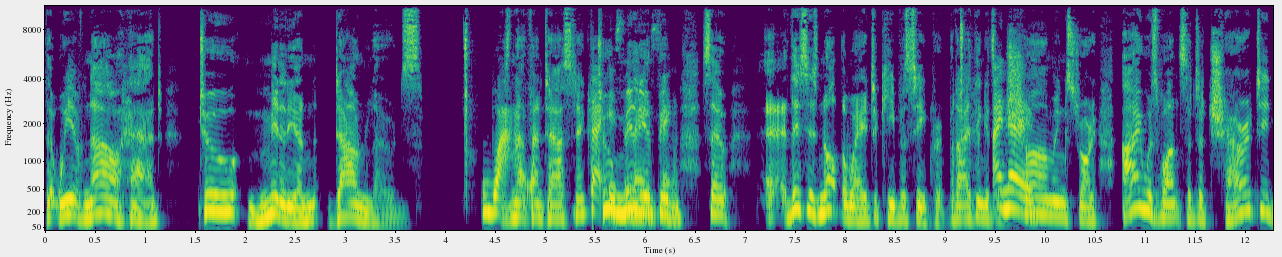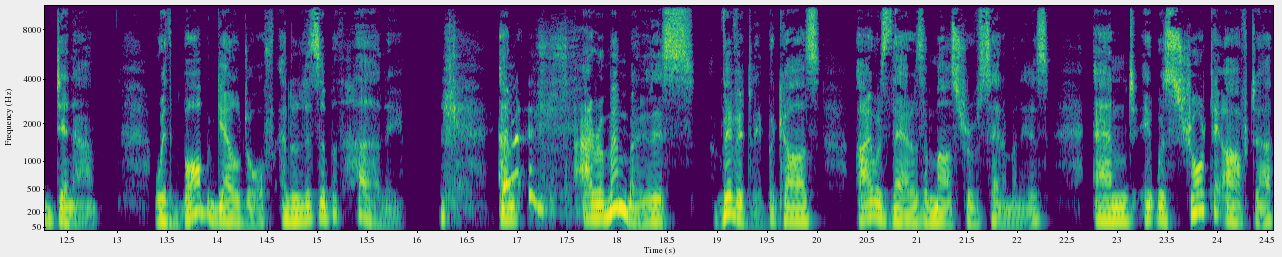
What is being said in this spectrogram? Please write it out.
that we have now had 2 million downloads. wow. Isn't that fantastic? That Two is million amazing. people. So uh, this is not the way to keep a secret, but I think it's I a charming story. I was once at a charity dinner with Bob Geldof and Elizabeth Hurley. And I remember this vividly because I was there as a master of ceremonies, and it was shortly after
